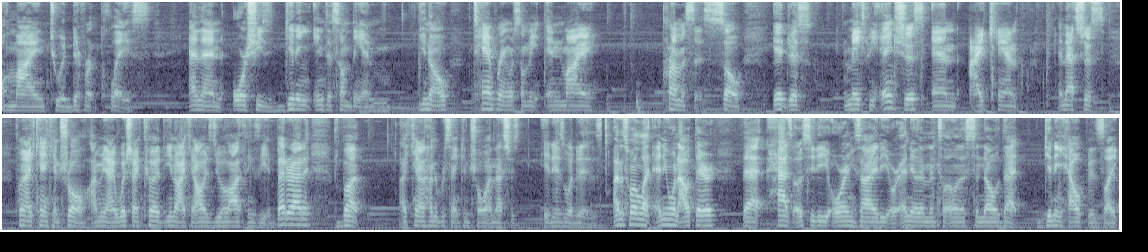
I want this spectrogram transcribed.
of mine to a different place. And then or she's getting into something and you know tampering with something in my premises. So it just makes me anxious and i can't and that's just something i can't control. I mean i wish i could you know i can always do a lot of things to get better at it but i can't 100% control it and that's just it is what it is. I just want to let anyone out there that has ocd or anxiety or any other mental illness to know that getting help is like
